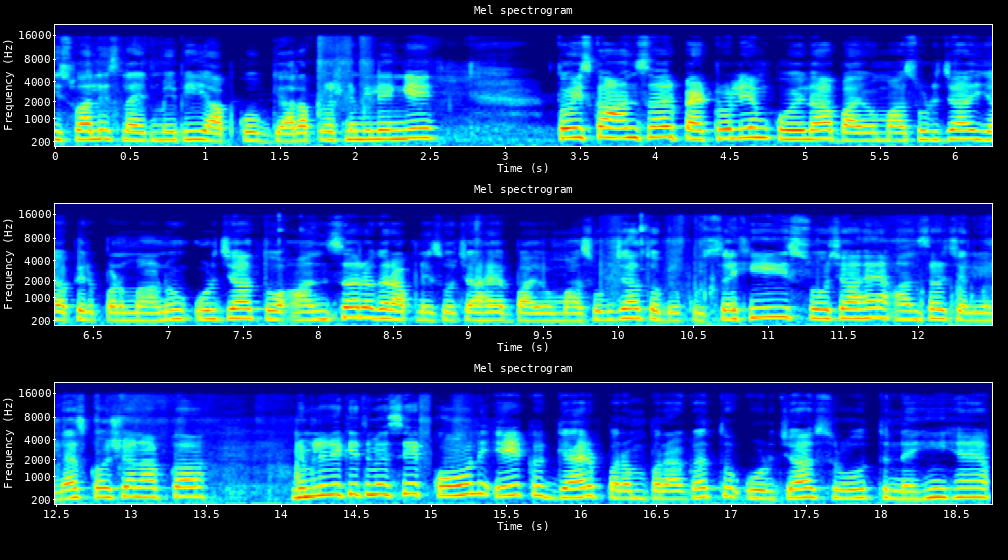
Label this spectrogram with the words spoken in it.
इस वाली स्लाइड में भी आपको ग्यारह प्रश्न मिलेंगे। तो इसका आंसर पेट्रोलियम, कोयला, बायोमास ऊर्जा या फिर परमाणु ऊर्जा। तो आंसर अगर आपने सोचा है बायोमास ऊर्जा तो बिल्कुल सही सोचा है। आंसर चलिए नेक्स्ट क्वेश्चन आपका। निम्नलिखित में से कौन एक गैर परंपरागत ऊर्जा स्रोत नहीं है?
